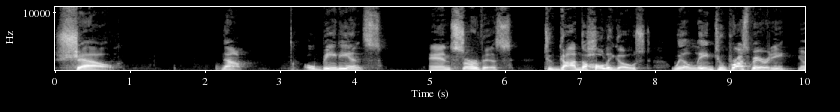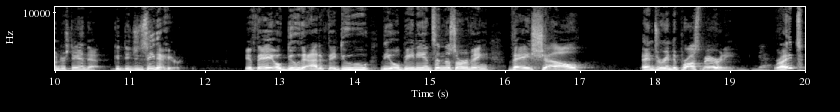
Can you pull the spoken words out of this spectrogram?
shall now obedience and service to God the Holy Ghost will lead to prosperity. You understand that? Did you see that here? If they oh, do that if they do the obedience and the serving they shall enter into prosperity. Yes. right?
